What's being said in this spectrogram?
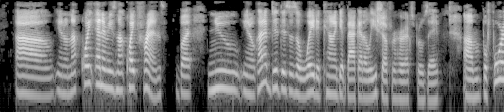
um, you know, not quite enemies, not quite friends but knew, you know, kind of did this as a way to kind of get back at Alicia for her expose. Um, before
